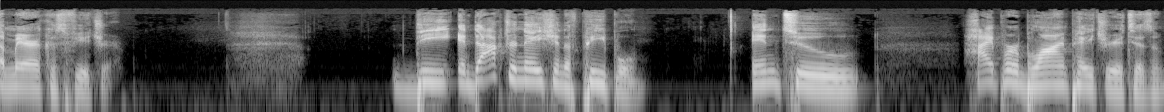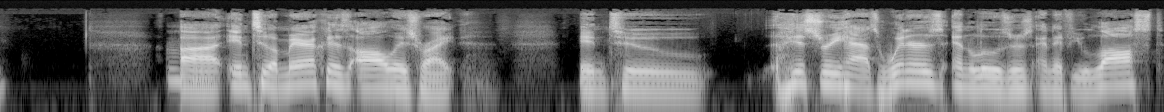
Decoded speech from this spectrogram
America's future. The indoctrination of people into hyper blind patriotism, uh, into America is always right, into history has winners and losers, and if you lost,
